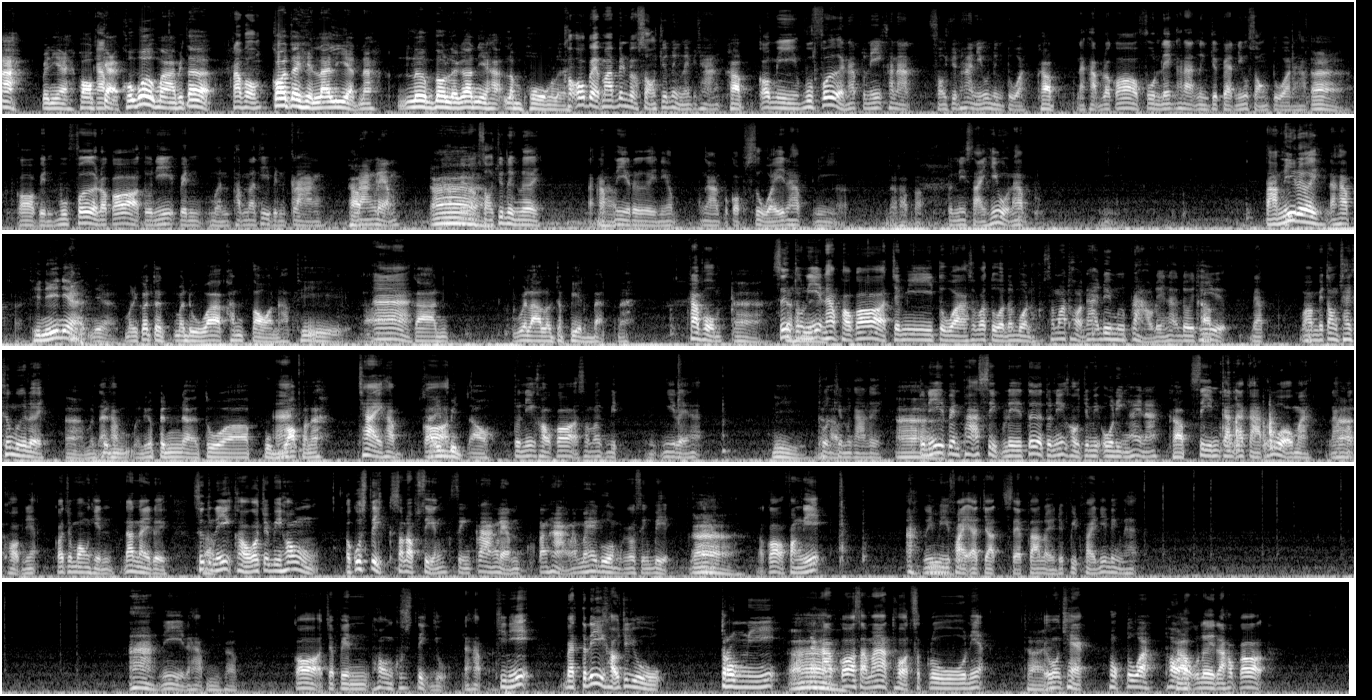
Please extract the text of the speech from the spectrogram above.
อะเป็นไงพอครับแกะ cover มาพีเตอร์ครับผมก็จะเห็นรายละเอียดนะ เริ่มต้นเลยก็นี่ฮะลำโพงเลยเขาออกแบบมาเป็นแบบ 2.1นะพี่ช้างครับก็มีวูฟเฟอร์นะครับตัวนี้ขนาด 2.5 นิ้ว 1 ตัวครับนะครับแล้วก็ฟูลเลนส์ขนาด 1.8 นิ้ว 2 ตัวนะครับอ่าก็เป็นวูฟเฟอร์ แล้วก็ตัวนี้เป็นเหมือนทำหน้าที่เป็นกลางครับกลางแหลมอ่า เป็นแบบ2.1เลยนะครับครับนี่เลยนี่ครับงานประกอบสวยนะครับนี่นะครับตัวนี้สายหิ้วนะครับนี่ตามนี้เลยนะครับ ทีนี้เนี่ยเนี่ยมันก็จะมาดูว่าขั้นตอนนะครับที่อ่าอ่าการเวลาเราจะเปลี่ยนแบตนะครับผมอ่าซึ่งจะตรงนี้ทำยัไนะครับเขาก็จะมีตัวสว่าตัวด้านบนสามารถถอดได้ด้วยมือเปล่าเลยนะโดยที่แบบว่าไม่ต้องใช้เครื่องมือเลยอ่ามันเป็นนะครับเหมือนกับเป็นอ่าตัวปุ่มอ่าล็อกอะนะใช่ครับก็ใช้บิดเอา ตัวนี้เขาก็สามารถบิด นี่เลยนะฮะนี่ทนะนคเครับมีการเลยอ่าตัวนี้เป็นพาสซีฟเลเตอร์ตัวนี้เขาจะมีโอลิงให้นะครับซีนกันอากาศรั่วออกมานะอ่าขอบๆเนี้ยก็จะมองเห็นด้านในเลย ซึ่งครับตัวนี้เขาก็จะมีห้องอะคูสติกสำหรับเสียงเสียงกลางแหลมต่างหากนะไม่ให้รวมกับเสียงเบสอ่านะฮะแล้วก็ฝั่งนี้อะนี่มีไฟอาจจะแสบตาหน่อยเดี๋ยวปิดไฟนิดนึงนะฮะอ่านี่นะครับนี่ครับ ก็จะเป็นห้องอะคูสติกอยู่นะครับ ทีนี้แบตเตอรี่เขาจะอยู่ ตรงนี้อ่านนะครับ ก็สามารถถอดสกรูเนี้ยใช่ไอ้วงแฉกหกตัวถอดครัอบอกเลยแล้วเขาก็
